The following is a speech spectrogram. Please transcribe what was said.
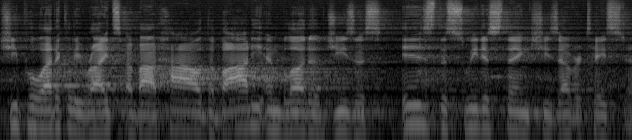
she poetically writes about how the body and blood of Jesus is the sweetest thing she's ever tasted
